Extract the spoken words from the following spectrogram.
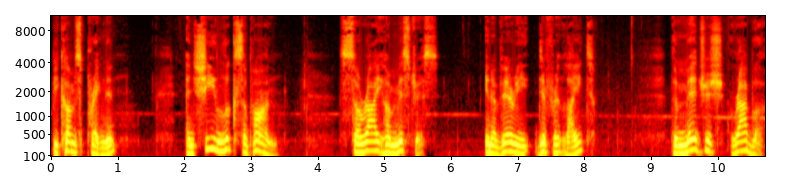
becomes pregnant and she looks upon Sarai, her mistress, in a very different light, the Medrash Rabbah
